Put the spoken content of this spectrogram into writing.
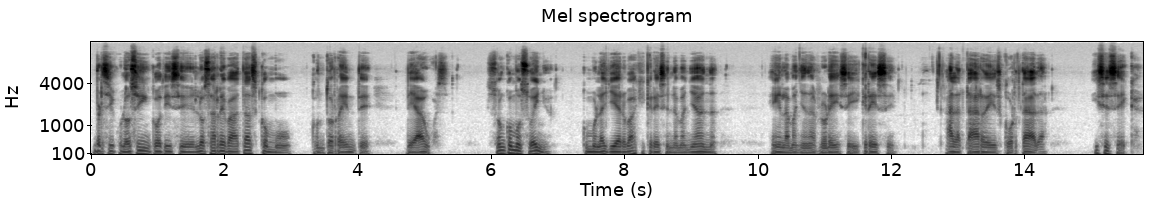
Versículo 5 dice, los arrebatas como con torrente de aguas, son como sueño, como la hierba que crece en la mañana, en la mañana florece y crece, a la tarde es cortada y se seca,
